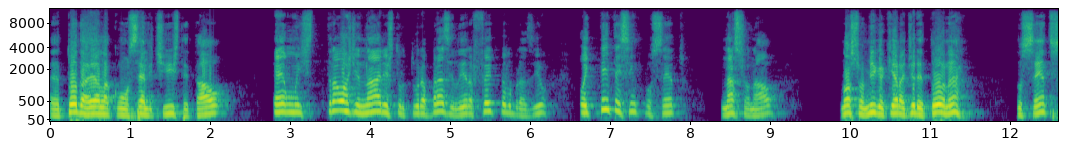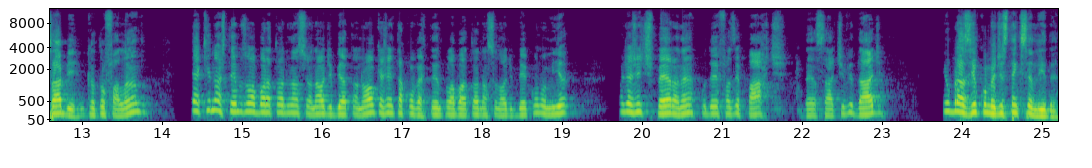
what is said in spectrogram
é, toda ela com celitista e tal. É uma extraordinária estrutura brasileira, feita pelo Brasil, 85% nacional. Nosso amigo aqui era diretor né, do centro, sabe o que eu estou falando. E aqui nós temos o Laboratório Nacional de Bioetanol, que a gente está convertendo para o Laboratório Nacional de Bioeconomia, onde a gente espera né, poder fazer parte dessa atividade. E o Brasil, como eu disse, tem que ser líder.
